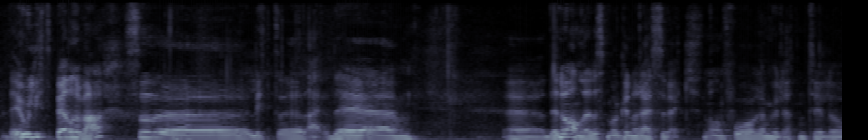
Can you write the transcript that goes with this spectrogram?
Det er jo litt bedre vær, så det er litt eh, Nei, det er eh, det er noe annerledes med å kunne reise vekk. Man får muligheten til å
